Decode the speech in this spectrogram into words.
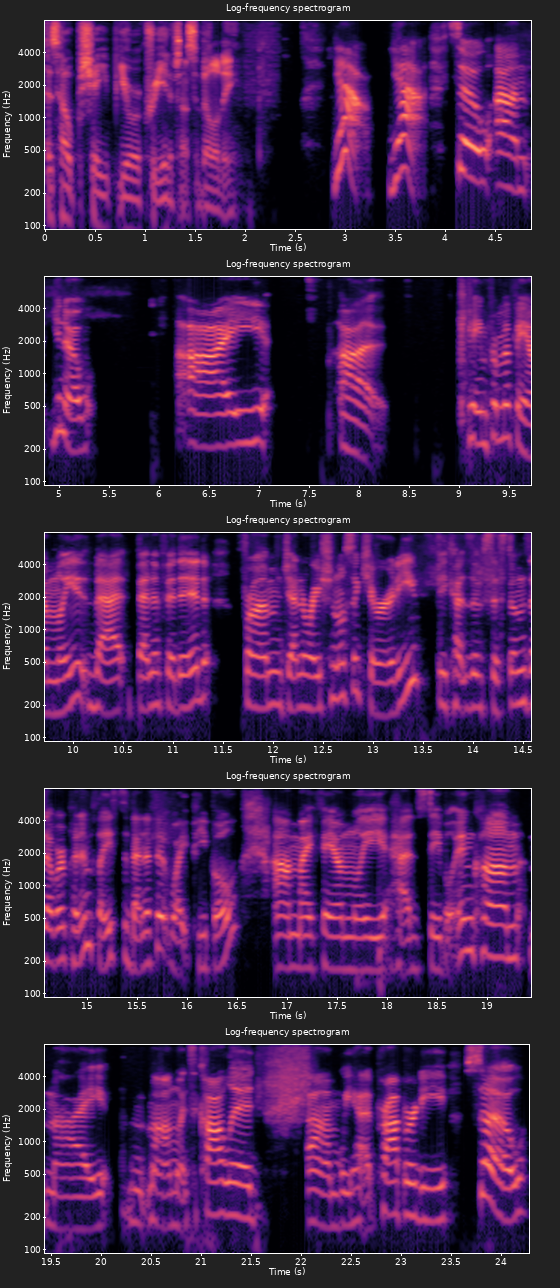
has helped shape your creative sensibility? Yeah yeah. So um you know i uh came from a family that benefited from generational security because of systems that were put in place to benefit white people. Um, my family had stable income. My mom went to college. Um, we had property. So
